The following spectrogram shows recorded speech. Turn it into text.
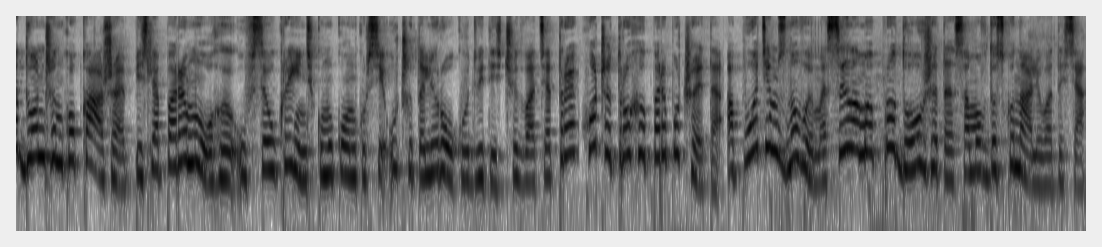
Ілля Донченко каже, після перемоги у всеукраїнському конкурсі Учителі року 2023 хоче трохи перепочити, а потім з новими силами продовжити самовдосконалюватися.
